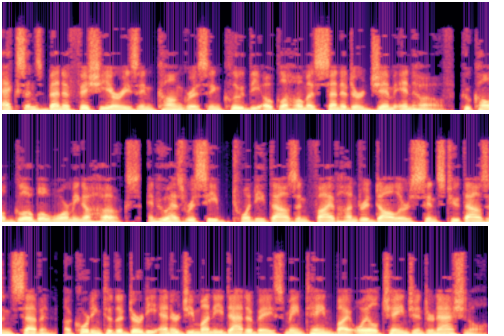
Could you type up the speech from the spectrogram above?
Exxon's beneficiaries in Congress include the Oklahoma Senator Jim Inhofe, who called global warming a hoax, and who has received $20,500 since 2007, according to the Dirty Energy Money database maintained by Oil Change International.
